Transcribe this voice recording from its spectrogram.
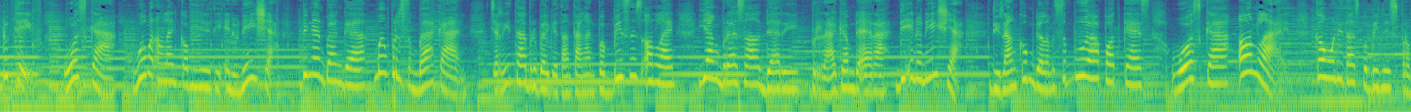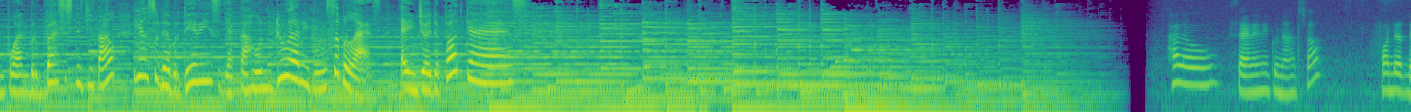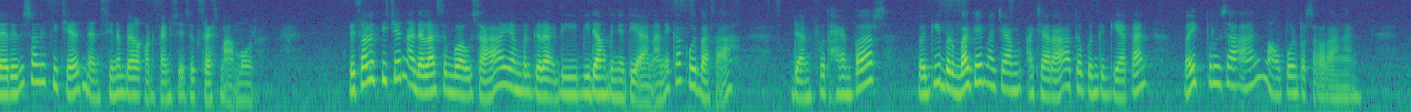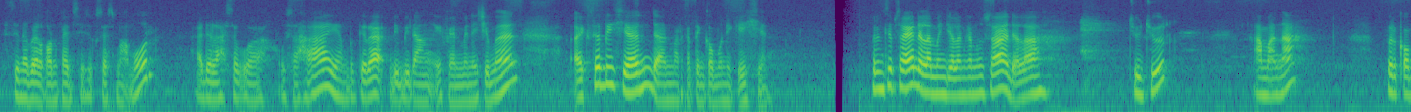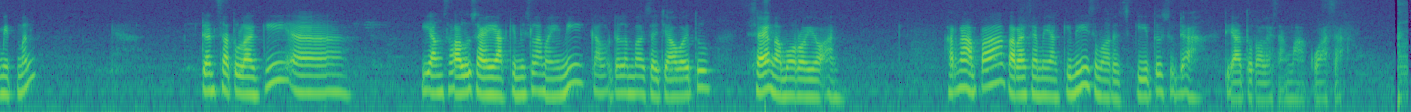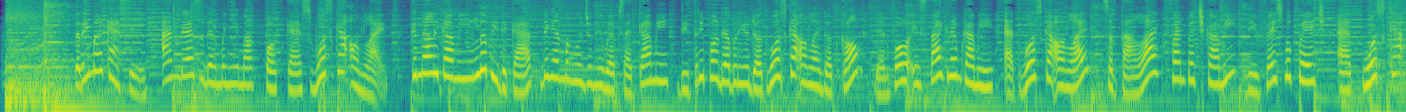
produktif. Woska, Women Online Community Indonesia dengan bangga mempersembahkan cerita berbagai tantangan pebisnis online yang berasal dari beragam daerah di Indonesia dirangkum dalam sebuah podcast Woska Online komunitas pebisnis perempuan berbasis digital yang sudah berdiri sejak tahun 2011. Enjoy the podcast! Halo, saya Neni Gunarso, founder dari Resolve Kitchen dan Sinebel Konvensi Sukses Makmur. Resolve Kitchen adalah sebuah usaha yang bergerak di bidang penyediaan aneka kue basah dan food hampers bagi berbagai macam acara ataupun kegiatan baik perusahaan maupun perseorangan. Sinebel Konvensi Sukses Makmur adalah sebuah usaha yang bergerak di bidang event management, exhibition, dan marketing communication. Prinsip saya dalam menjalankan usaha adalah jujur, amanah, berkomitmen, dan satu lagi eh, yang selalu saya yakini selama ini kalau dalam bahasa Jawa itu saya nggak mau royoan. Karena apa? Karena saya meyakini semua rezeki itu sudah diatur oleh Sang Maha Kuasa. Terima kasih Anda sudah menyimak podcast Woska Online. Kenali kami lebih dekat dengan mengunjungi website kami di www.woskaonline.com dan follow Instagram kami at Woska serta like fanpage kami di Facebook page at Woska.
